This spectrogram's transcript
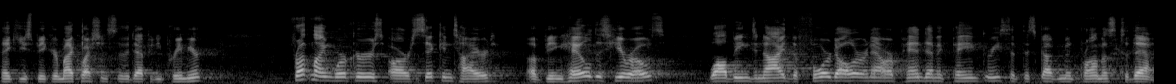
Thank you, Speaker. My question is to the Deputy Premier. Frontline workers are sick and tired of being hailed as heroes while being denied the $4 an hour pandemic pay increase that this government promised to them.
